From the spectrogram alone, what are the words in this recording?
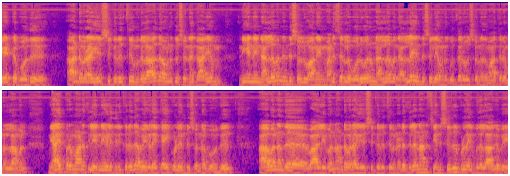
கேட்டபோது ஆண்டவராக இயேசு கிறிஸ்து முதலாவது அவனுக்கு சொன்ன காரியம் நீ என்னை நல்லவன் என்று சொல்வானேன் மனுஷரில் ஒருவரும் நல்லவன் அல்ல என்று சொல்லி அவனுக்கு உத்தரவு சொன்னது மாத்திரமல்லாமல் நியாயப்பிரமாணத்தில் என்ன எழுதியிருக்கிறது அவைகளை கைக்கொள் என்று சொன்னபோது அவன் அந்த வாலிபன் ஆண்டவராக இயேசு கிறிஸ்துவனிடத்தில் நான் என் சிறு பிள்ளை முதலாகவே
